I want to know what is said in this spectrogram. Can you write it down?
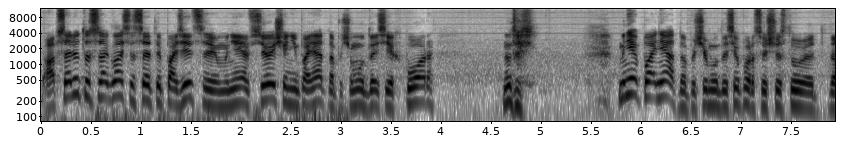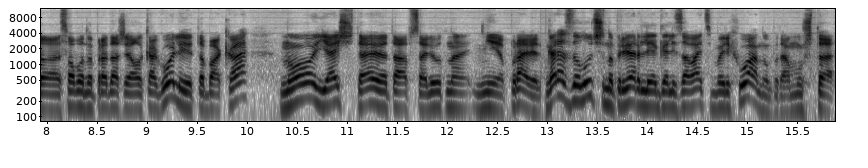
Абсолютно согласен с этой позицией. Мне все еще непонятно, почему до сих пор... Ну, то есть... Мне понятно, почему до сих пор существует да, свободная продажа алкоголя и табака, но я считаю это абсолютно неправильно. Гораздо лучше, например, легализовать марихуану, потому что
